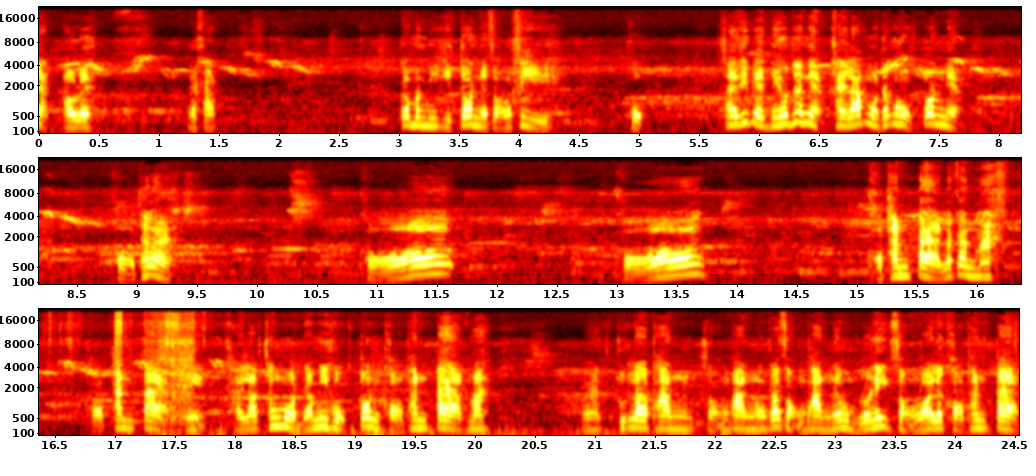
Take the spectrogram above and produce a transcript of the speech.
จัดเอาเลยนะครับ ก็มันมีกี่ต้นเนี่ยสองสี่หกไซส์ที่เอ็ดนิ้วท่าเนี่ยใครรับหมดทั้งหกต้นเนี่ยขอเท่าไหร่ขอ ขอ ขอพันแปดแล้วกันมา ขอพันแปดนี่ใครรับทั้งหมดนะมีหกต้นขอพันแปดมา ชุดละพันสองพันมันก็สองพันนะผมลดให้อีกสองร้อยเลยขอพันแปด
